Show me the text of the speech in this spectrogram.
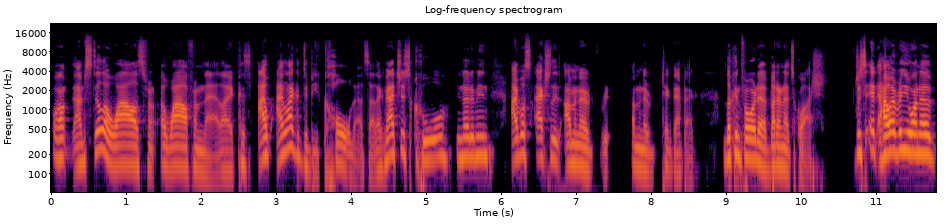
Well, I'm still a while from a while from that, like, cause I, I like it to be cold outside, like not just cool. You know what I mean? I was actually I'm gonna I'm gonna take that back. Looking forward to butternut squash. Just it, however you want to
